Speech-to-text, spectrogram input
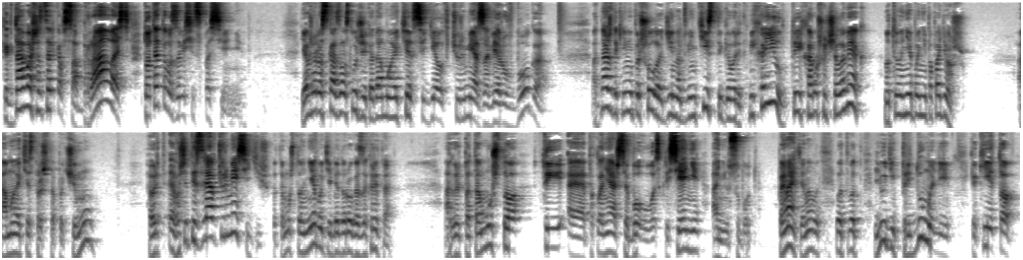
когда ваша церковь собралась, то от этого зависит спасение. Я уже рассказывал случай, когда мой отец сидел в тюрьме за веру в Бога. Однажды к нему пришел один адвентист и говорит, Михаил, ты хороший человек, но ты на небо не попадешь. А мой отец спрашивает, а почему? Говорит, «Э, вообще ты зря в тюрьме сидишь, потому что на небо тебе дорога закрыта. А говорит, потому что ты э, поклоняешься Богу в воскресенье, а не в субботу. Понимаете, ну вот, вот, вот люди придумали какие-то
